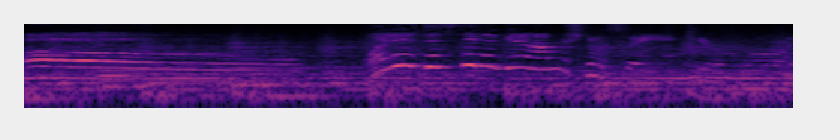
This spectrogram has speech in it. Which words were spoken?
Oh. What is this thing again? I'm just gonna say E tier as well.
